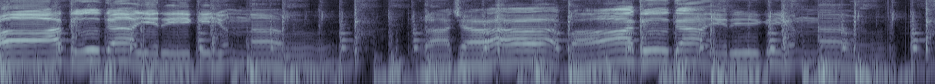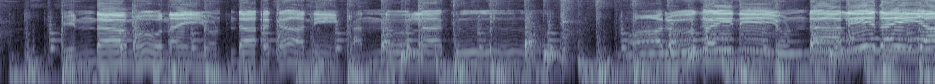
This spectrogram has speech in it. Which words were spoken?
బాగుగా ఎరిగి ఉన్నావు రాజా బాగుగా ఎరిగి ఉన్నావు పిండమునై ఉండగా నీ కన్నులకు మారుగై నీ ఉండాలేదయ్యా.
